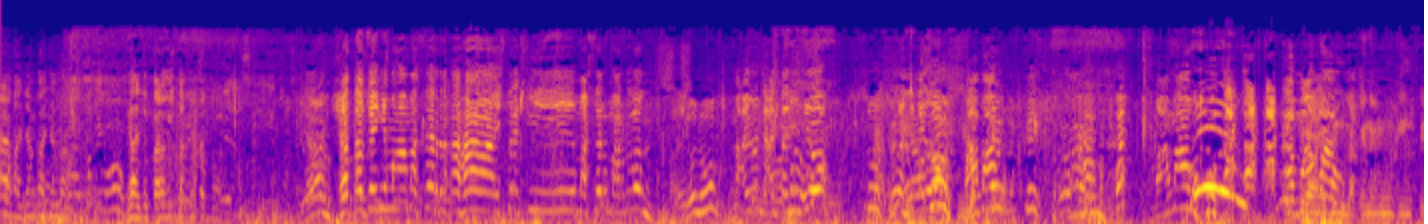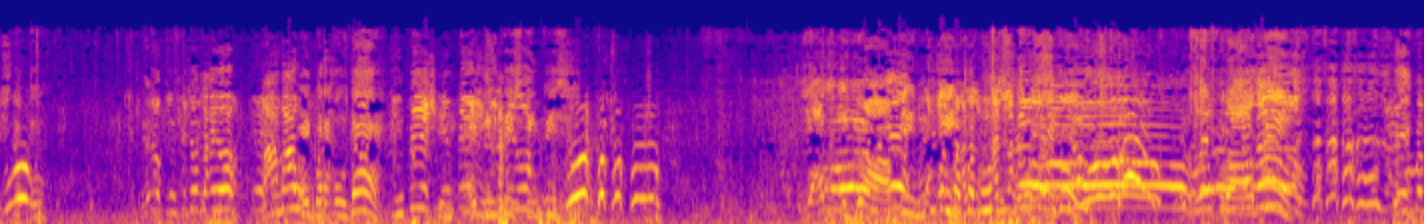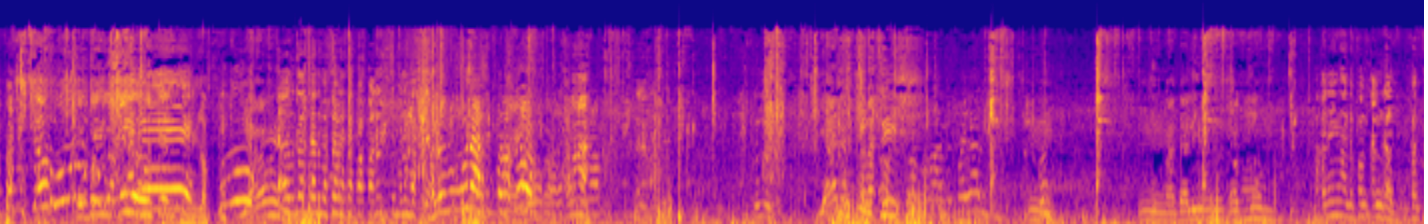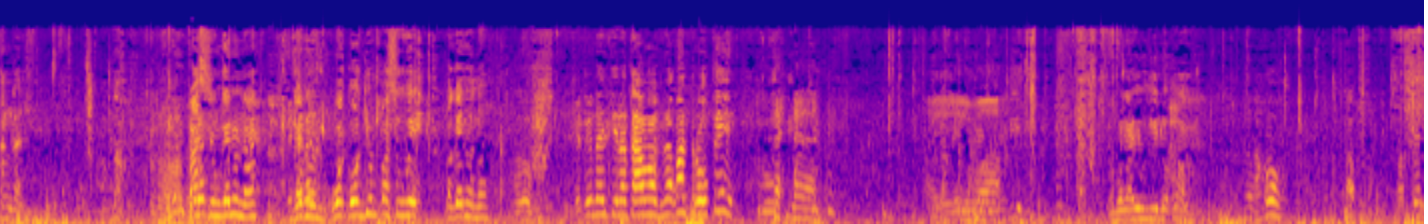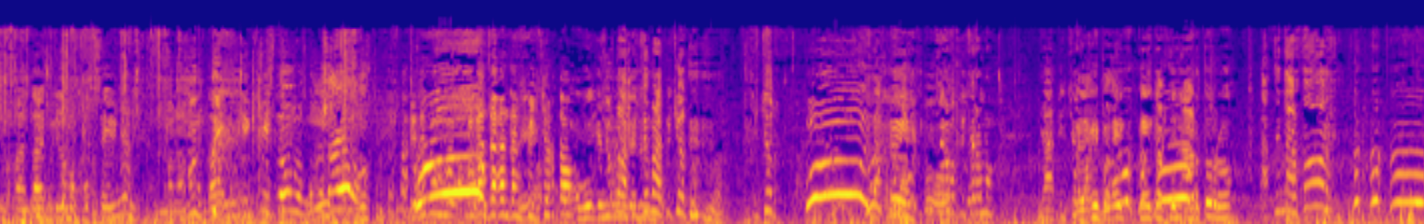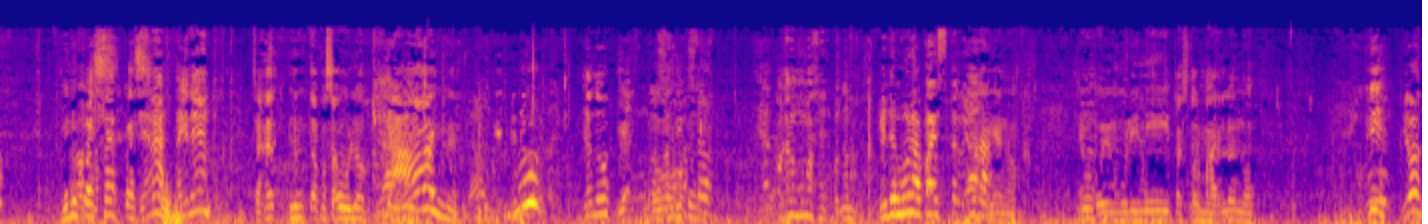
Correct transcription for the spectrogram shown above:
Diyan ka, diyan ka. Yan, yung parang kita-kita po. Yan, shoutout sa inyo mga master. Nakaha-strike si Master Marlon. Ayun oh. Na ayun, nakita ninyo. Yun, ayun. Mamaw. Mamaw. Mamaw. Grabe, laki ng kingfish na to. Yun o, kingfish o, laki o. Mamaw. Ay, barakuda! Kingfish, kingfish. Ay, kingfish, Laki, kingfish. Yan, ay, grabe, laki. Ang laki o. Grabe. Laki, magpapicture. Sobrang laki, oh. Ang laki. Yan. Saan ka, saan ko na master. Alam mo muna si Professor. Tama na. Yan ang kingfish. Mm. Mm, madali yung magnum. Ako na yung ano. Pangtanggal. Ito. Pas yung ganun ha. Ganun. Wag wag yung pasuwi. Pag ganun no. Oh. Ito na yung tinatawag na kwan, trophy. Ay, Nawala yung hilo ko ha. Ako. Kapten, dami biglang mag-book sa'yo niyan. Malamang. Daming kikpis to, mag-book na tayo. Ito bang maganda-gandang picture to. Picture mo picture mo, picture. Picture. Laki. Picture mo, picture mo. Yan, picture. Malaki pa kay, kay Captain Arthur oh. Captain Arthur. Ganun pas. Pas. Yan na, tayo na yan. Tsaka yung tapos sa ulo. Yan. Yan o. Yan. Oh, dito. Yan, pag ano mo master, pag ano. Ganyan muna, pa-start Yan. Ayan oh. Yan po yung huli ni Pastor Marlon no. Okay. Yun.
